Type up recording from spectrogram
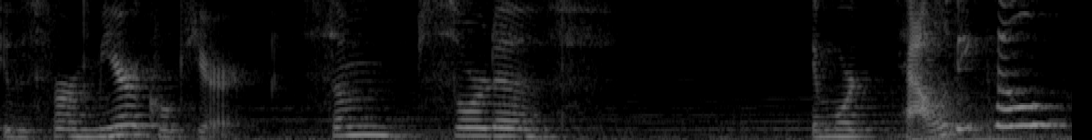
it was for a miracle cure. Some sort of. Immortality pill?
